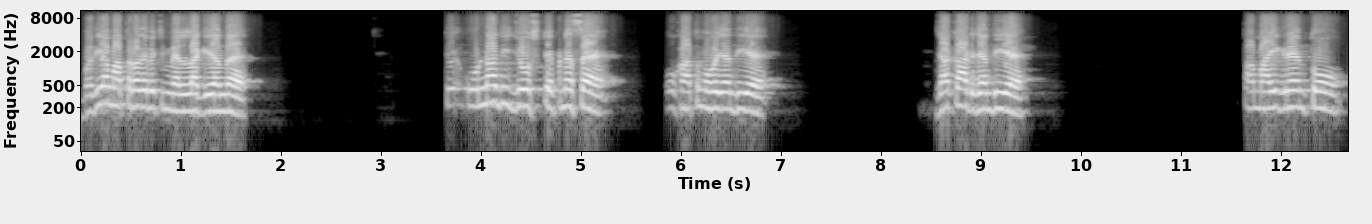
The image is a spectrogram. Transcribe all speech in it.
ਵਧੀਆ ਮਾਤਰਾ ਦੇ ਵਿੱਚ ਮਿਲਣ ਲੱਗ ਜਾਂਦਾ ਹੈ। ਤੇ ਉਹਨਾਂ ਦੀ ਜੋ ਸਟਿਫਨੈਸ ਹੈ, ਉਹ ਖਤਮ ਹੋ ਜਾਂਦੀ ਹੈ ਜਾਂ ਘਟ ਜਾਂਦੀ ਹੈ। ਤਾਂ ਮਾਈਗ੍ਰੇਨ ਤੋਂ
